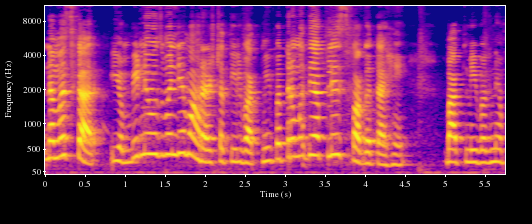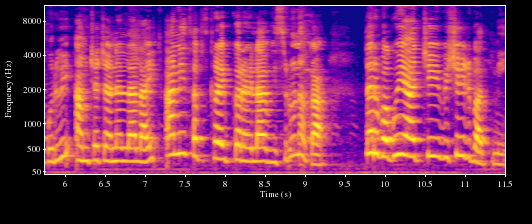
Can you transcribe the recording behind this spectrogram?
नमस्कार एम बी न्यूज म्हणजे महाराष्ट्रातील बातमीपत्रामध्ये आपले स्वागत आहे. बातमी बघण्यापूर्वी आमच्या चॅनलला लाईक आणि सबस्क्राईब करायला विसरू नका. तर बघूया आजची विशेष बातमी.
